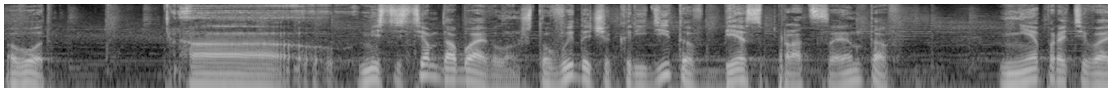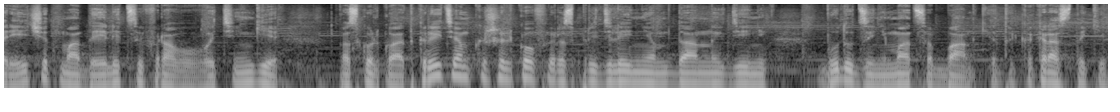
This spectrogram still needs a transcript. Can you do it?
Вот. А, вместе с тем добавил он, что выдача кредитов без процентов не противоречит модели цифрового тенге, поскольку открытием кошельков и распределением данных денег будут заниматься банки. Это как раз-таки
